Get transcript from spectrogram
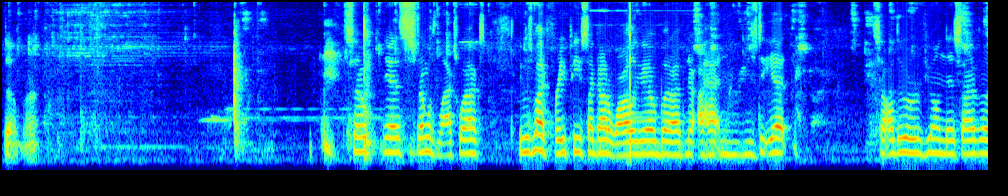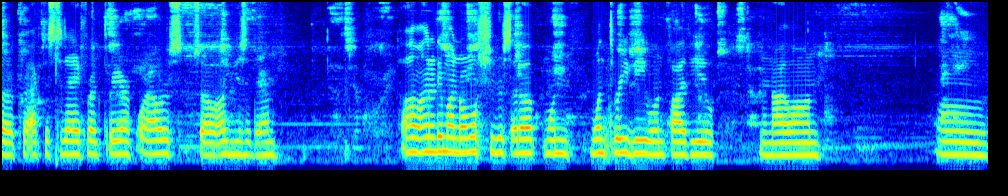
Dumb, right? So, yeah, this is done with Lax Wax. It was my free piece I got a while ago, but I've I hadn't used it yet. So I'll do a review on this. I have a practice today for like three or four hours, so I'll use it then. Um, I'm gonna do my normal shooter setup: one one three V, one five U, and a nylon. Um,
